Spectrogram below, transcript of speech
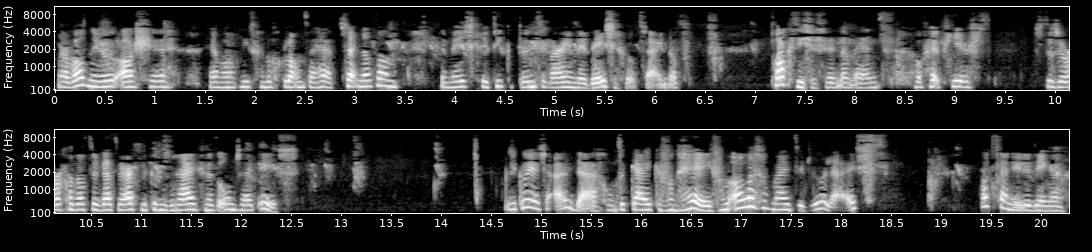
Maar wat nu als je helemaal nog niet genoeg klanten hebt? Zijn dat dan de meest kritieke punten waar je mee bezig wilt zijn? Dat praktische fundament? Of heb je eerst te zorgen dat er daadwerkelijk een bedrijf met omzet is. Dus ik wil je eens uitdagen om te kijken van, hé, hey, van alles op mijn to-do-lijst, wat zijn nu de dingen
